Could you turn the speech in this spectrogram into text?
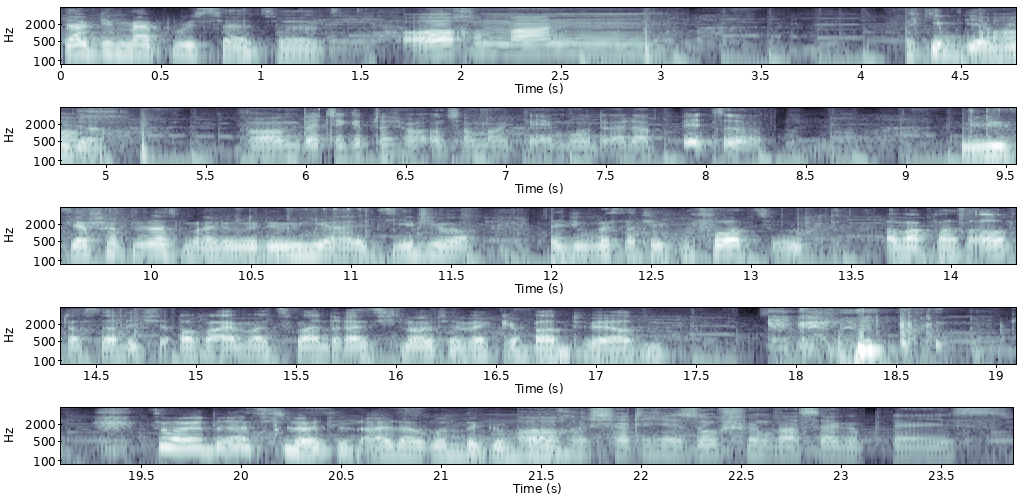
Wir haben die Map resettet. Och, Mann. Ich gebe dir wieder. Komm, bitte gebt euch mal uns noch mal Game Mode, Alter. Bitte. Ja, schreib du das mal, du, du hier als YouTuber. Du wirst natürlich bevorzugt. Aber pass auf, dass da nicht auf einmal 32 Leute weggebannt werden. 32 Leute in einer Runde gebannt. Och, ich hatte hier so schön Wasser geplaced.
